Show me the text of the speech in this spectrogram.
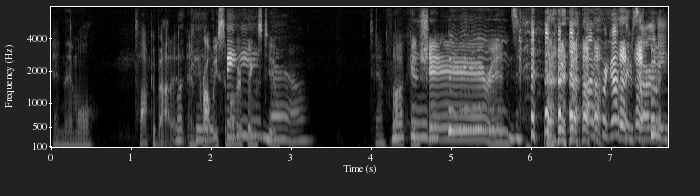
And then we'll talk about it what and probably it some other be things too. now? Tim fucking Sharon's I forgot there's already.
